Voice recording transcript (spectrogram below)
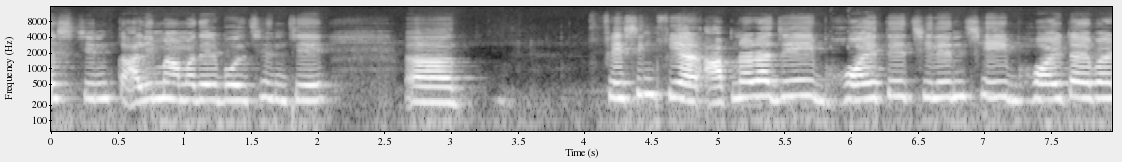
এসছেন। কালিমা আমাদের বলছেন যে ফেসিং ফিয়ার আপনারা যে ভয়তে ছিলেন, সেই ভয়টা এবার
